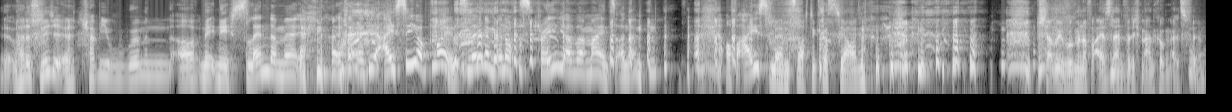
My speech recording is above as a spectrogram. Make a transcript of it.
war das nicht äh, Chubby Women of, nee, nee, Slender Man, I see your point. Slender Man of Australia war meins. Auf Iceland, sagte Christiane. Chubby Women of Iceland würde ich mir angucken als Film.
